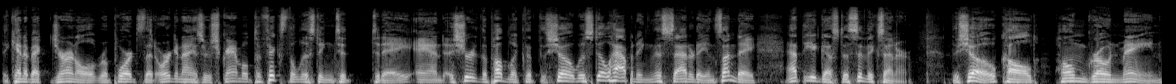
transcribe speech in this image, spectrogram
The Kennebec Journal reports that organizers scrambled to fix the listing to today and assured the public that the show was still happening this Saturday and Sunday at the Augusta Civic Center. The show, called Homegrown Maine,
